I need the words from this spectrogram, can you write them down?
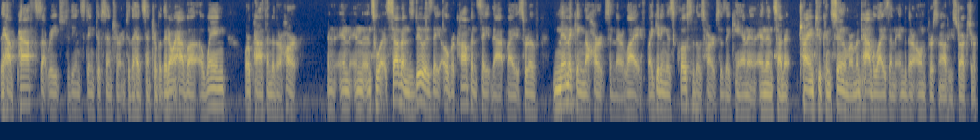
They have paths that reach to the instinctive center and to the head center, but they don't have a, a wing or a path into their heart. And, and, and, and so what sevens do is they overcompensate that by sort of mimicking the hearts in their life by getting as close to those hearts as they can and, and then sort of trying to consume or metabolize them into their own personality structure.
